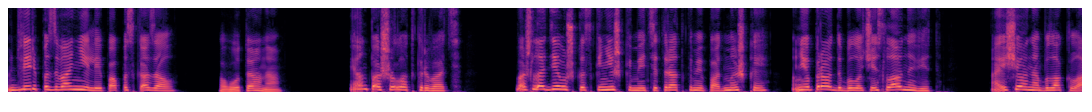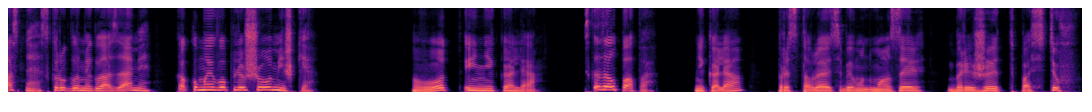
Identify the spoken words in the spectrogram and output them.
В дверь позвонили, и папа сказал. «А вот и она». И он пошел открывать. Вошла девушка с книжками и тетрадками под мышкой. У нее, правда, был очень славный вид. А еще она была классная, с круглыми глазами, как у моего плюшевого мишки. «Вот и Николя», — сказал папа. «Николя, представляю тебе мадемуазель Брижит Пастюф.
